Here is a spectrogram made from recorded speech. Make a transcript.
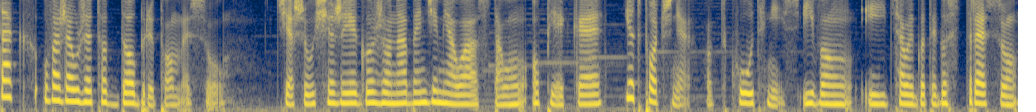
Dak uważał, że to dobry pomysł. Cieszył się, że jego żona będzie miała stałą opiekę i odpocznie od kłótni z Iwą i całego tego stresu.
